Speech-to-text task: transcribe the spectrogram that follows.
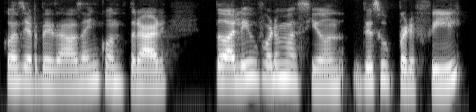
con certeza vas a encontrar toda la información de su perfil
